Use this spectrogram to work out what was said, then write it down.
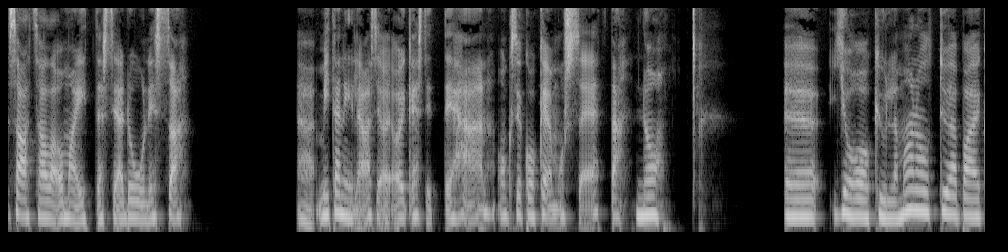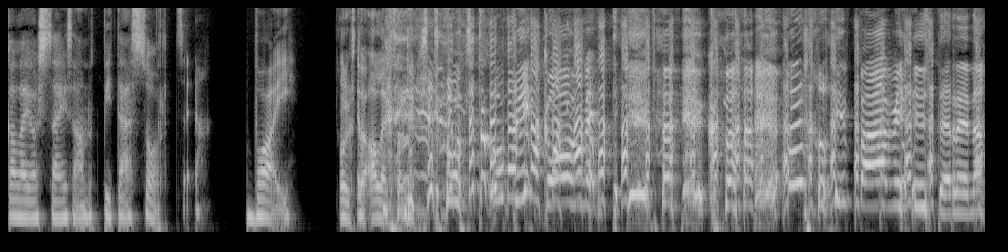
saat sä olla oma itsesi ja duunissa, ää, mitä niille asioille oikeasti tehdään. Onko se kokemus se, että no, öö, joo, kyllä mä oon ollut työpaikalla, jossa ei saanut pitää sortseja. Vai Oliko tämä Aleksander Stubbin kommentti, kun hän oli pääministerinä?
